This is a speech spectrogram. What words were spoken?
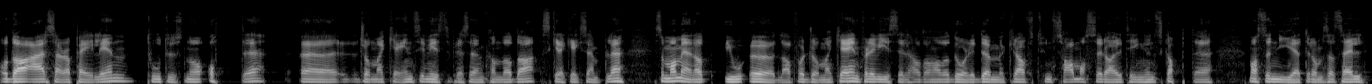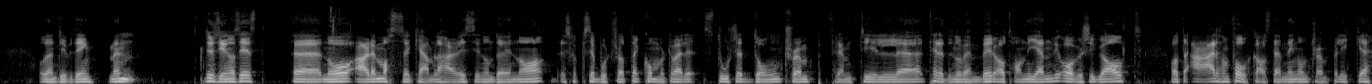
Og da er Sarah Palin, 2008, uh, John McCain sin visepresidentkandidat da, skrekkeksempelet, som man mener at jo ødela for John McCain, for det viser at han hadde dårlig dømmekraft. Hun sa masse rare ting, hun skapte masse nyheter om seg selv og den type ting. Men mm. til syvende og sist, uh, nå er det masse Camela Harris i noen døgn nå. Jeg skal ikke se bort fra at det kommer til å være stort sett Donald Trump frem til eh, 3.11., og at han igjen vil overskygge alt, og at det er sånn folkeavstemning om Trump eller ikke.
